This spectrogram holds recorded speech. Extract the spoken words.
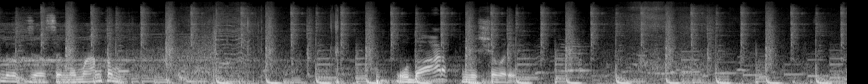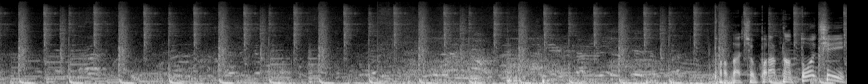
Дивіться цим моментом. Удар вище воріт. Продача вперед на точий.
